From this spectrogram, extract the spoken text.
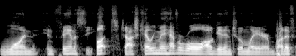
one in fantasy. But Josh Kelley may have a role. I'll get into him later. But if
